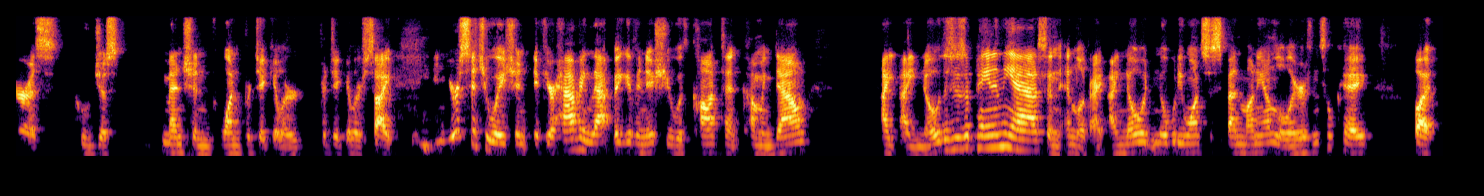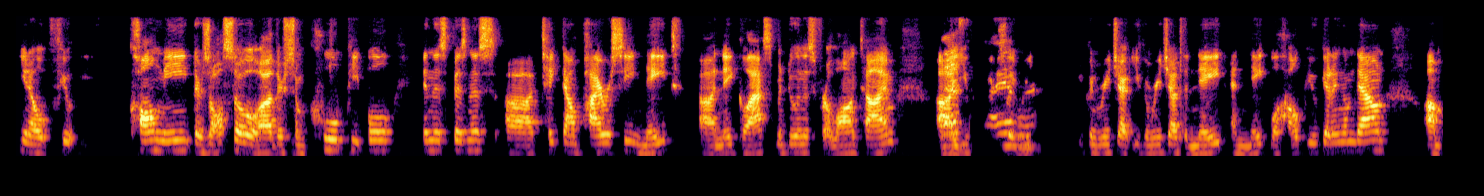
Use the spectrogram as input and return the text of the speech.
Harris, who just mentioned one particular particular site, in your situation, if you're having that big of an issue with content coming down, I, I know this is a pain in the ass, and, and look, I, I know nobody wants to spend money on lawyers, and it's okay, but you know, you call me, there's also uh, there's some cool people in this business. Uh, Takedown Piracy, Nate, uh, Nate Glass, been doing this for a long time. Uh, you I actually you can reach out you can reach out to Nate, and Nate will help you getting them down. Um,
